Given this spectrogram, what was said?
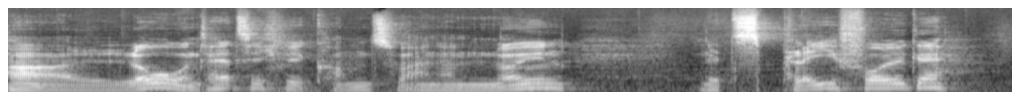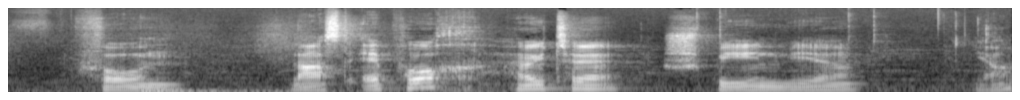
Hallo und herzlich willkommen zu einer neuen Let's Play Folge von Last Epoch. Heute spielen wir, ja,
